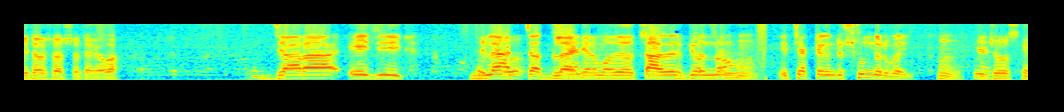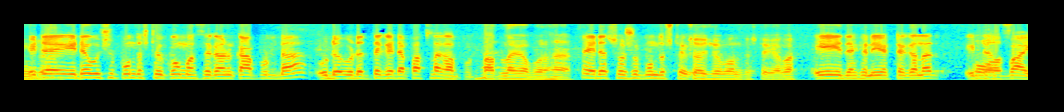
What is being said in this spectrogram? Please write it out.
এটাও সাতশো টাকা বাহ। যারা এই যে ব্ল্যাক একটু এর মধ্যে তাদের জন্য এই চেকটা কিন্তু সুন্দর ভাই। হ্যাঁ, এটা এটা অবশ্য পঞ্চাশ টাকা কম আছে কারণ কাপড়টা ওটা ওটার থেকে এটা পাতলা কাপড়। পাতলা কাপড় হ্যাঁ। হ্যাঁ, এটা ছশো পঞ্চাশ টাকা। ছয়শো পঞ্চাশ টাকা বাহ। এই দেখেন এই একটা কালার এটা ভাই।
